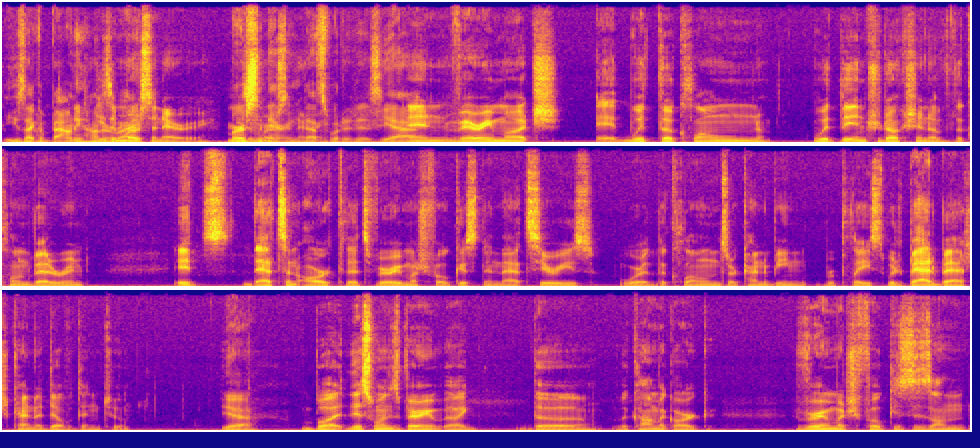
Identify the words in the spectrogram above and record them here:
he's like a bounty hunter. he's a right? mercenary. He's a Mercenary, That's what it is. Yeah. and very much it, with the clone with the introduction of the clone veteran it's that's an arc that's very much focused in that series where the clones are kind of being replaced which bad batch kind of delved into yeah. but this one's very like the the comic arc very much focuses on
